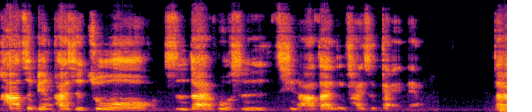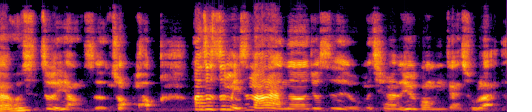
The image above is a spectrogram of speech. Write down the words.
他这边开始做纸袋或是其他袋的开始改良。大概会是这个样子的状况。那这支米是哪来呢？就是我们亲爱的月光米改出来的，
